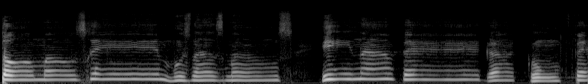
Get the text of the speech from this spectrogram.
toma os remos nas mãos e navega com fé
